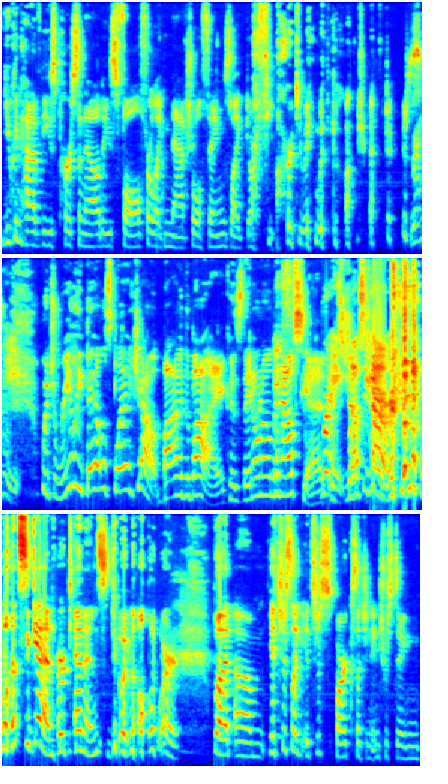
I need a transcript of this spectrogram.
you can have these personalities fall for like natural things like dorothy arguing with contractors Right. which really bails blanche out by the by because they don't own the It's- house yet right, it's just once her once again her tenants doing all the work but um, it's just like it just sparks such an interesting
